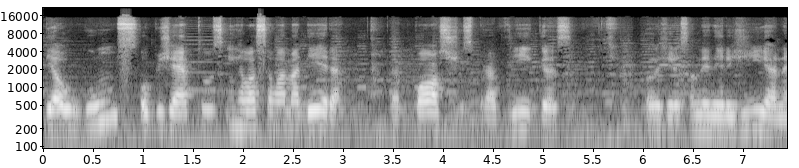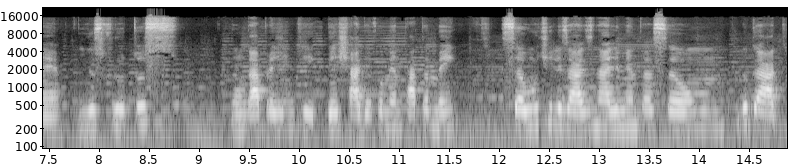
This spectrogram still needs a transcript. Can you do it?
de alguns objetos em relação à madeira, para postes, para vigas, para geração de energia, né? E os frutos, não dá para a gente deixar de comentar também, são utilizados na alimentação do gado,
